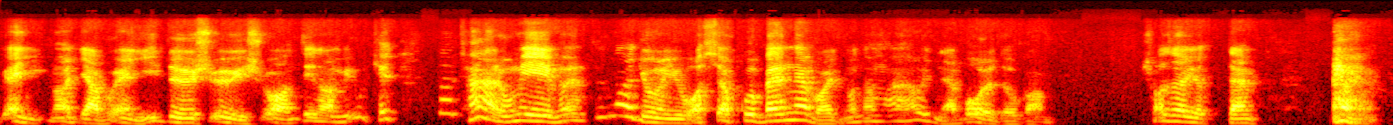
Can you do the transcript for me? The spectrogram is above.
ennyi, nagyjából ennyi idős, ő is van dinami, úgyhogy hát három év, nagyon jó, azt akkor benne vagy? Mondom, hát hogy ne, boldogan. És hazajöttem,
